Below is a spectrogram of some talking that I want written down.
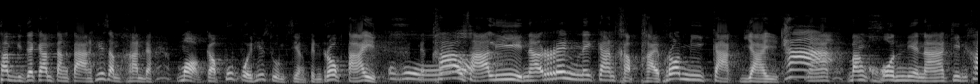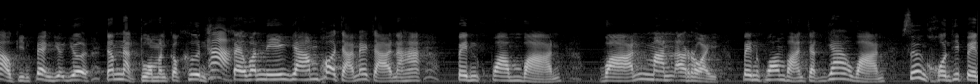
ทำกิจกรรมต่างๆ ที่สำคัญเนี่ยเหมาะกับผู้ป่วยที่สุ่มเสี่ยงเป็นโรคไตโอ้โหข้าวสาลีนะเร่งในการขับถ่ายเพราะมีกากใยค่ะนะบางคนเนี่ยนะกินข้าวกินแป้งเยอะๆ น้ำหนักตัวมันก็ขึ้นค่ะแต่วันนี้ย้ำพ่อจ๋าแม่จ๋านะฮะเป็นความหวานหวานมันอร่อย เป็นความหวานจากหญ้าหวาน ซึ่งคนที่เป็น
